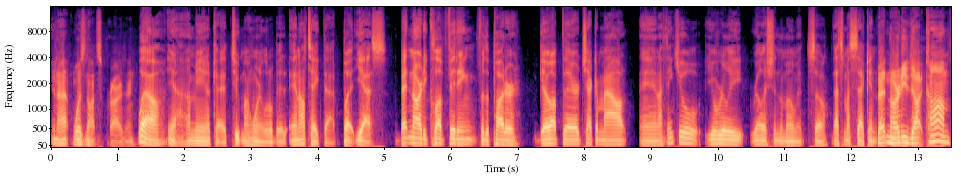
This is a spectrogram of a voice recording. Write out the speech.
and that was not surprising. Well, yeah, I mean, okay, toot my horn a little bit, and I'll take that. But yes, Bettinardi club fitting for the putter. Go up there, check them out, and I think you'll you'll really relish in the moment. So that's my second. Betnardy.com.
